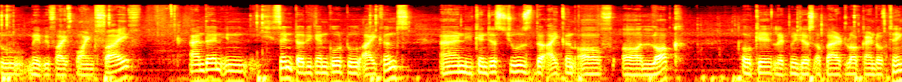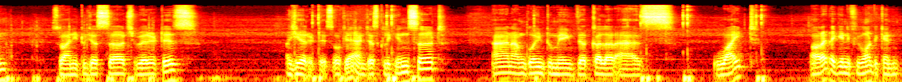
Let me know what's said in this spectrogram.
to maybe 5.5 and then in center you can go to icons. And you can just choose the icon of a lock. Okay let me just a padlock kind of thing. So I need to just search where it is. Uh, here it is. Okay and just click insert. And I'm going to make the color as white. Alright again if you want you can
